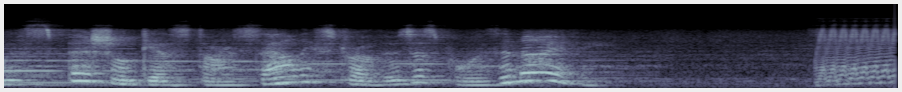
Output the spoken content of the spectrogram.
With special guest star Sally Struthers as Poison Ivy.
